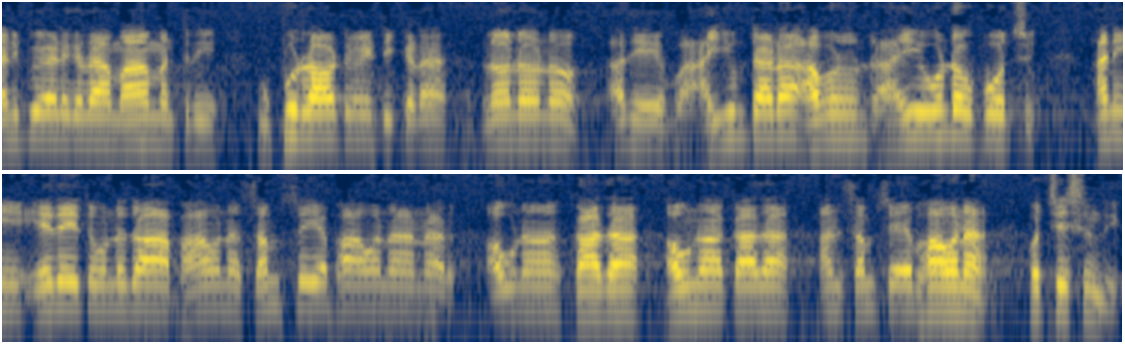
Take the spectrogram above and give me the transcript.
చనిపోయాడు కదా మహామంత్రి ఇప్పుడు రావటం ఏంటి ఇక్కడ? No no no. అది అయి ఉంటాడా? అవ అయి ఉండకపోవచ్చు. అని ఏదైతే ఉన్నదో ఆ భావన సంశయ భావన అన్నారు. అవునా కాదా? అవునా కాదా? అని సంశయ భావన వచ్చేసింది.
